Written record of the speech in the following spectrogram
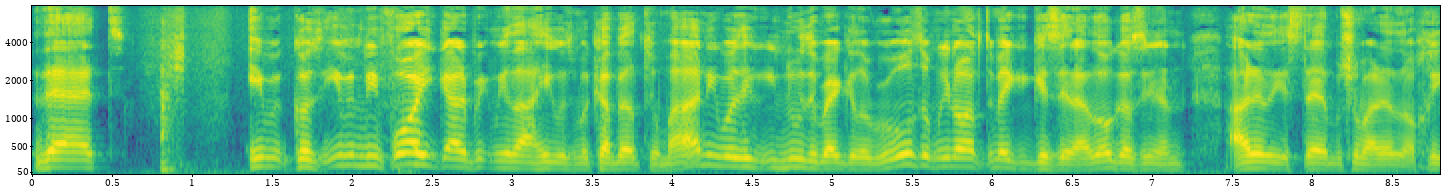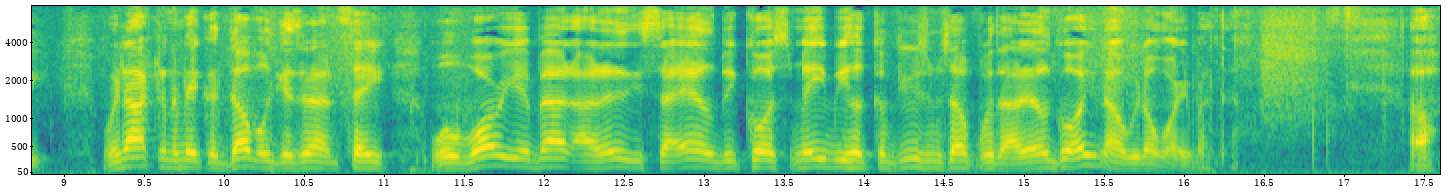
that even because even before he got a brit milah, he was makabel tuma, and he was he knew the regular rules, and we don't have to make a gezerah. We're not going to make a double gezerah and say we'll worry about arel Yisrael because maybe he'll confuse himself with arel goy. No, we don't worry about that. Oh,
